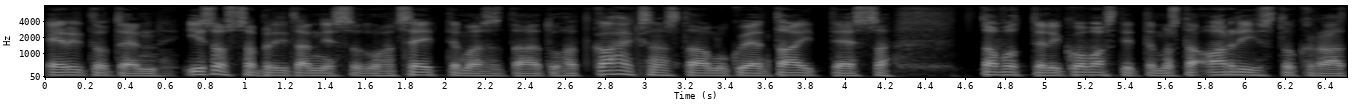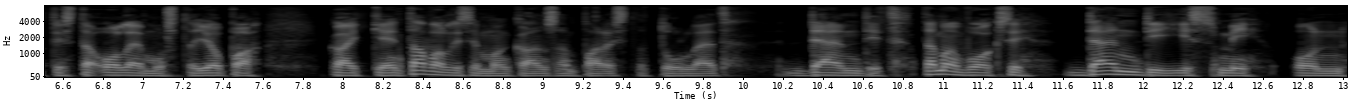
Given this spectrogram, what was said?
eritoten Isossa Britanniassa 1700- ja 1800-lukujen taitteessa, tavoitteli kovasti tämmöistä aristokraattista olemusta, jopa kaikkein tavallisemman kansan parista tulleet dandit. Tämän vuoksi dandyismi on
